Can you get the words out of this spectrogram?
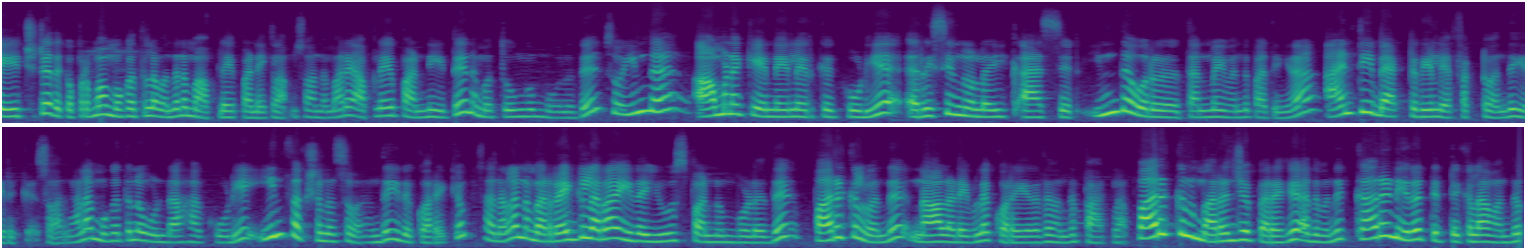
தேய்ச்சிட்டு அதுக்கப்புறமா முகத்தில் வந்து நம்ம அப்ளை பண்ணிக்கலாம். ஸோ அந்த மாதிரி அப்ளை பண்ணிட்டு நம்ம தூங்கும் பொழுது ஸோ இந்த ஆமணக்கு எண்ணெயில் இருக்கக்கூடிய ரிசினோலைக் ஆசிட் இந்த ஒரு தன்மை வந்து பார்த்தீங்கன்னா ஆன்டி பாக்டீரியல் எஃபெக்ட் வந்து இருக்குது ஸோ அதனால் முகத்தில் உண்டாகக்கூடிய இன்ஃபெக்ஷன்ஸ் வந்து இது குறைக்கும். ஸோ அதனால் நம்ம ரெகுலராக இதை யூஸ் பண்ணும் பொழுது பருக்கள் வந்து நாளடைவில் குறையிறத வந்து பார்க்கலாம். பருக்கள் மறைஞ்ச பிறகு அது வந்து கருநிற திட்டுக்களாக வந்து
